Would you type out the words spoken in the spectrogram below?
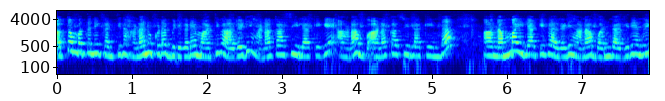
ಹತ್ತೊಂಬತ್ತನೇ ಕಂತಿನ ಹಣನೂ ಕೂಡ ಬಿಡುಗಡೆ ಮಾಡ್ತೀವಿ. ಆಲ್ರೆಡಿ ಹಣಕಾಸು ಇಲಾಖೆಗೆ ಹಣ, ಹಣಕಾಸು ಇಲಾಖೆಯಿಂದ ನಮ್ಮ ಇಲಾಖೆಗೆ ಆಲ್ರೆಡಿ ಹಣ ಬಂದಾಗಿದೆ. ಅಂದರೆ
